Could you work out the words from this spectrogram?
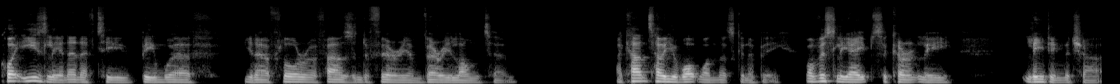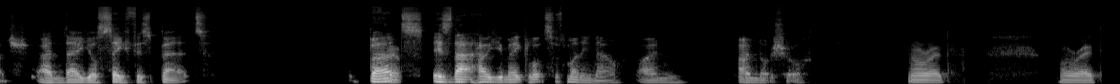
quite easily an NFT being worth you know a floor of a thousand Ethereum very long term. I can't tell you what one that's going to be. Obviously, apes are currently leading the charge, and they're your safest bet. But is that how you make lots of money now? I'm I'm not sure. All right. All right.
